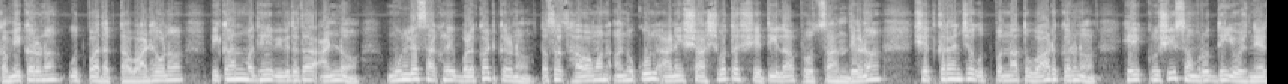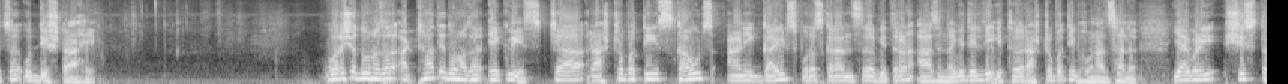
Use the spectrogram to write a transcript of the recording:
कमी करणं उत्पादकता वाढवणं पिकांमध्ये विविधता आणणं मूल्य साखळी बळकट करणं तसंच हवामान अनुकूल आणि शाश्वत शेतीला प्रोत्साहन देणं शेतकऱ्यांच्या उत्पन्नात वाढ करणं हे कृषी समृद्धी योजनेचं उद्दिष्ट आहे. वर्ष दोन हजार अठरा ते दोन हजार एकवीसच्या राष्ट्रपती स्काउट्स आणि गाईड्स पुरस्कारांचं वितरण आज नवी दिल्ली इथं राष्ट्रपती भवनात झालं. यावेळी शिस्त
